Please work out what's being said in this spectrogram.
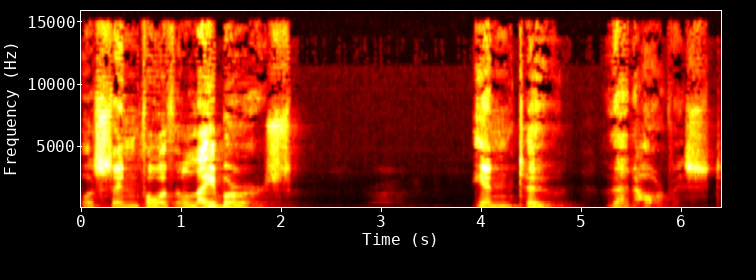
will send forth laborers into that harvest.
